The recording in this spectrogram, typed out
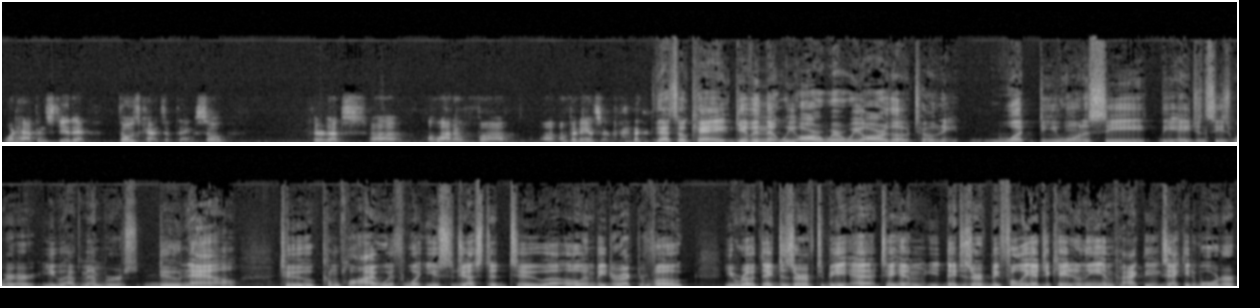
what happens to you then? Those kinds of things. So there, that's uh, a lot of uh, of an answer. that's okay. Given that we are where we are, though, Tony, what do you want to see the agencies where you have members do now to comply with what you suggested to uh, OMB Director Vought? You wrote they deserve to be uh, to him. They deserve to be fully educated on the impact the executive order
